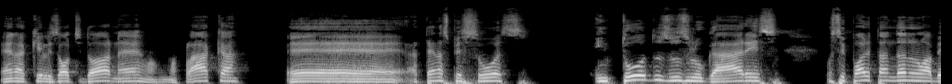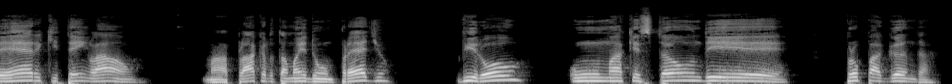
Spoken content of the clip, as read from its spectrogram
é naqueles outdoor, né, uma placa, é até nas pessoas, em todos os lugares. Você pode estar andando numa BR que tem lá uma placa do tamanho de um prédio, virou uma questão de propaganda.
